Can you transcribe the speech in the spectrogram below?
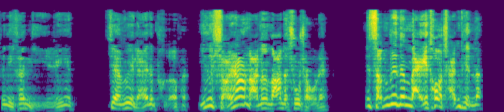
说你看你这个见未来的婆婆，一个小样哪能拿得出手呢？你怎么就得买一套产品呢？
